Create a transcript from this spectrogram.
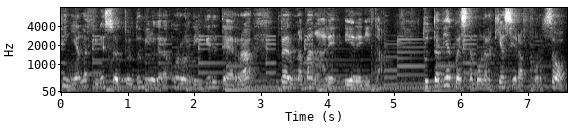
finì alla fine sotto il dominio della corona d'Inghilterra per una banale eredità. Tuttavia questa monarchia si rafforzò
